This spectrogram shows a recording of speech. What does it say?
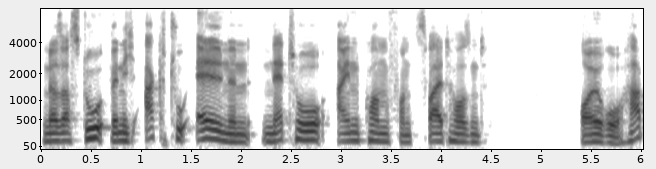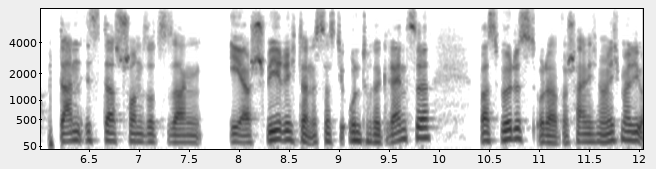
Und da sagst du, wenn ich aktuell ein Nettoeinkommen von 2000 Euro habe, dann ist das schon sozusagen eher schwierig, dann ist das die untere Grenze. Was würdest, oder wahrscheinlich noch nicht mal die,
